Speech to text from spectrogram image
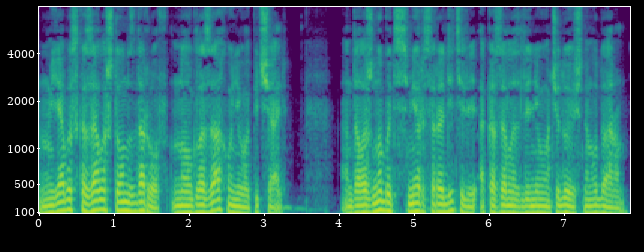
Я бы сказала, что он здоров, но в глазах у него печаль. Должно быть, смерть родителей оказалась для него чудовищным ударом.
